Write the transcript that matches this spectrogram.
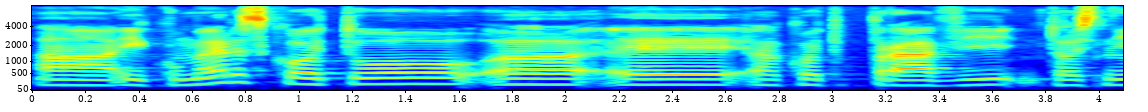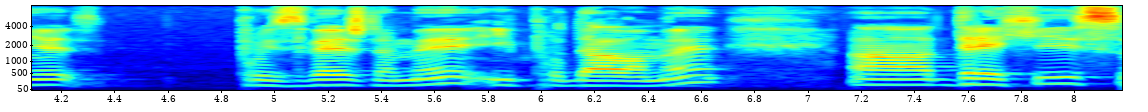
а, e-commerce, който, а, е, а, който прави, т.е. ние произвеждаме и продаваме а, дрехи с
